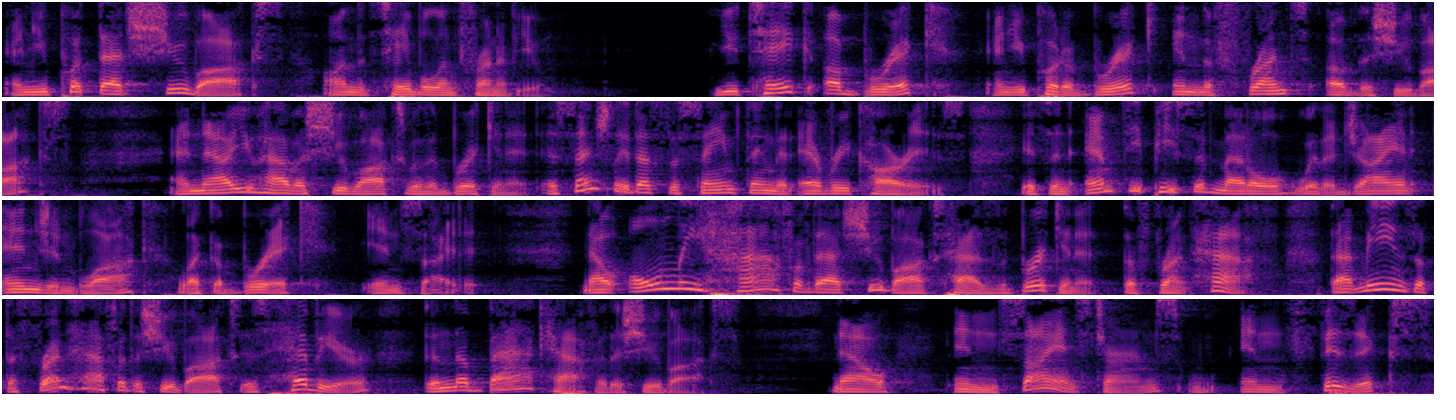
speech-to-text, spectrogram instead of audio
and you put that shoebox on the table in front of you, you take a brick and you put a brick in the front of the shoebox. And now you have a shoebox with a brick in it. Essentially, that's the same thing that every car is. It's an empty piece of metal with a giant engine block, like a brick, inside it. Now, only half of that shoebox has the brick in it, the front half. That means that the front half of the shoebox is heavier than the back half of the shoebox. Now, in science terms, in physics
